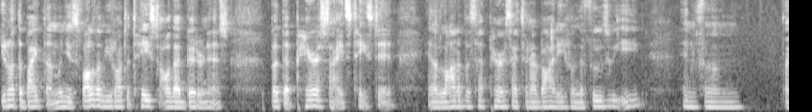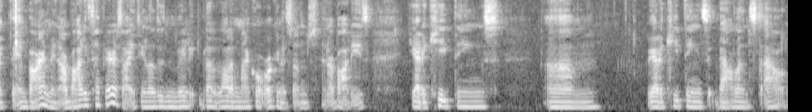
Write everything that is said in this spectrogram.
You don't have to bite them. When you swallow them, you don't have to taste all that bitterness. But the parasites taste it. And a lot of us have parasites in our body from the foods we eat and from like the environment. Our bodies have parasites. You know, there's a lot of microorganisms in our bodies. You got to keep things. Um, we got to keep things balanced out.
